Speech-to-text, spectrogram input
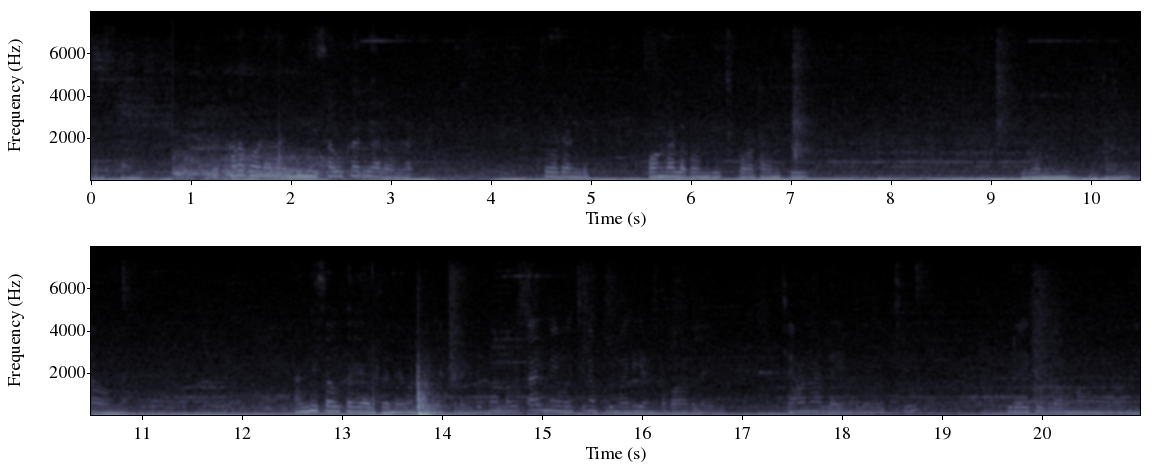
వెంకటేశ్వర స్వామి ఇక్కడ కూడా అన్ని సౌకర్యాలు ఉన్నాయి. చూడండి పొంగళ్ళ పొంగించుకోవటానికి ఇవన్నీ ఇదంతా ఉన్నాయి. అన్ని సౌకర్యాలతోనే ఉన్నాయి అక్కడ ఇది మొన్న ఒకసారి మేము వచ్చినప్పుడు మరీ ఎంత బాగలేదు. చాలా అయింది. వచ్చి ఇప్పుడైతే బ్రహ్మాండంగా ఉంది.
